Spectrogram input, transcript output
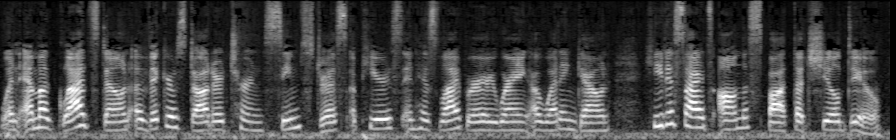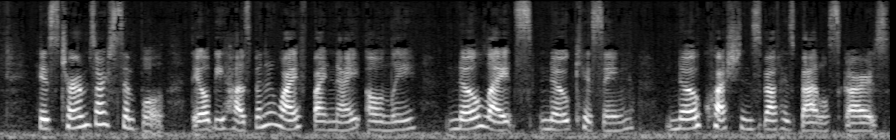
When Emma Gladstone, a vicar's daughter turned seamstress, appears in his library wearing a wedding gown, he decides on the spot that she'll do. His terms are simple. They'll be husband and wife by night only, no lights, no kissing, no questions about his battle scars.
